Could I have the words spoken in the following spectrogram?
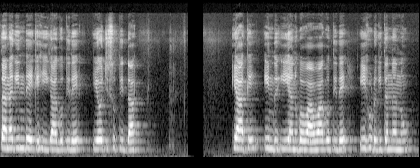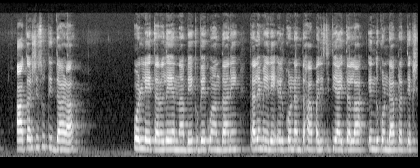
ತನಗಿಂದೇಕೆ ಹೀಗಾಗುತ್ತಿದೆ? ಯೋಚಿಸುತ್ತಿದ್ದ. ಯಾಕೆ ಇಂದು ಈ ಅನುಭವವಾಗುತ್ತಿದೆ ಈ ಹುಡುಗಿ ತನ್ನನ್ನು ಆಕರ್ಷಿಸುತ್ತಿದ್ದಾಳಾ? ಒಳ್ಳೆ ತರಲೆಯನ್ನ ಬೇಕು ಬೇಕು ಅಂತಾನೆ ತಲೆ ಮೇಲೆ ಎಳ್ಕೊಂಡಂತಹ ಪರಿಸ್ಥಿತಿ ಆಯ್ತಲ್ಲ ಎಂದುಕೊಂಡ ಪ್ರತ್ಯಕ್ಷ್,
